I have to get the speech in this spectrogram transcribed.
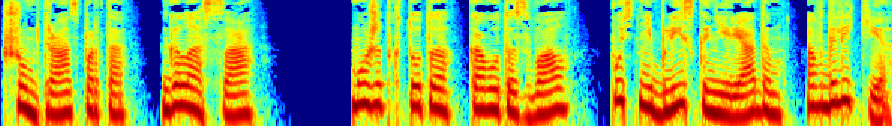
Шум транспорта, голоса. Может, кто-то кого-то звал, пусть не близко, не рядом, а вдалеке.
